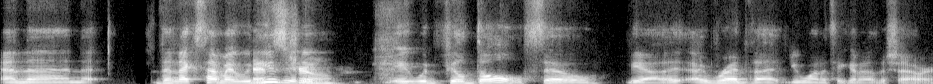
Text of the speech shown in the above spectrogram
and then the next time i would That's use it, it it would feel dull so yeah I, I read that you want to take it out of the shower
